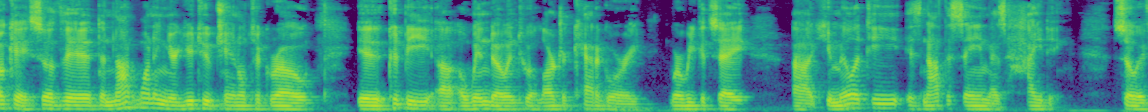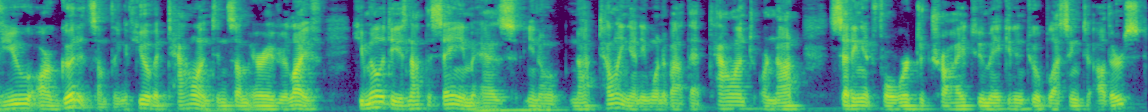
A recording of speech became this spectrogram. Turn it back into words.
Okay, so the the not wanting your YouTube channel to grow it could be a, a window into a larger category where we could say uh, humility is not the same as hiding. So if you are good at something, if you have a talent in some area of your life, humility is not the same as you know not telling anyone about that talent or not setting it forward to try to make it into a blessing to others.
